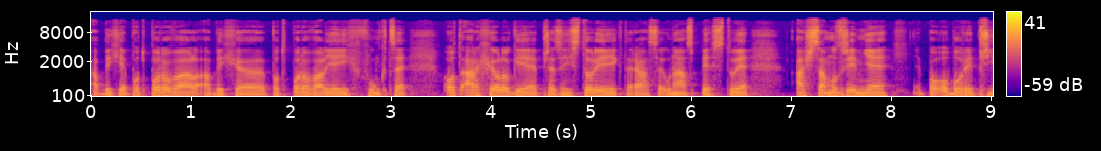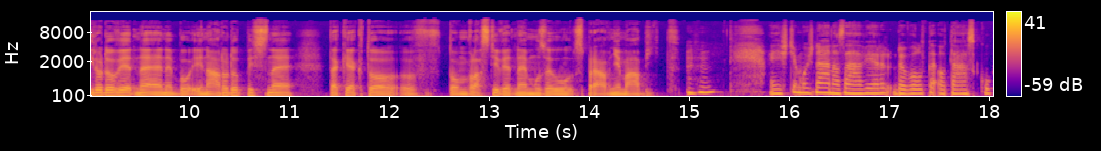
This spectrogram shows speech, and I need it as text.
abych je podporoval podporoval, abych eh, podporoval jejich funkce od archeologie přes historii, která se u nás pěstuje, až samozřejmě po obory přírodovědné nebo i národopisné, tak jak to v tom vlastivědném muzeu správně má být. Uh-huh. A ještě možná na závěr dovolte otázku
